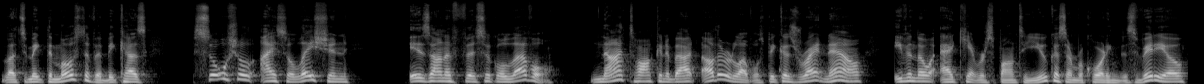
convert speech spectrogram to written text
let's make the most of it because social isolation is on a physical level, not talking about other levels. Because right now, even though I can't respond to you because I'm recording this video,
